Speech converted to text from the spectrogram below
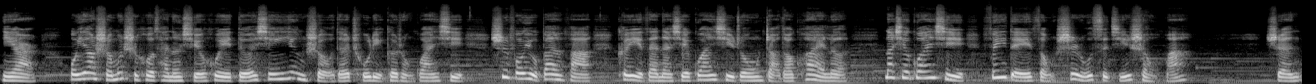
尼尔，我要什么时候才能学会得心应手地处理各种关系？是否有办法可以在那些关系中找到快乐？那些关系非得总是如此棘手吗？神，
